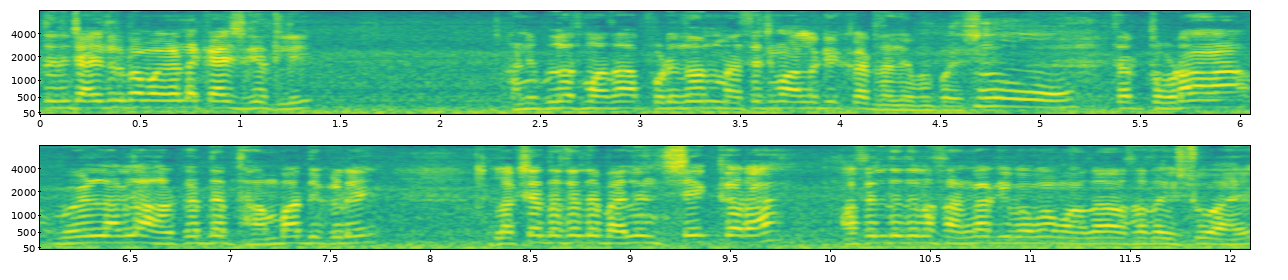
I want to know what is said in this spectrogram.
त्याने चाळीस रुपये माझ्याकडनं कॅश घेतली. आणि प्लस माझा पुढे जाऊन मेसेज मारला की कट झाले पैसे. हो. तर थोडा वेळ लागला हरकत नाही थांबा तिकडे. लक्षात असेल तर बॅलन्स चेक करा. असेल तर त्याला सांगा की बाबा माझा असा इश्यू आहे.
